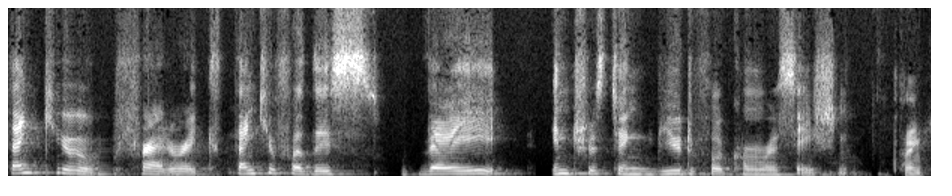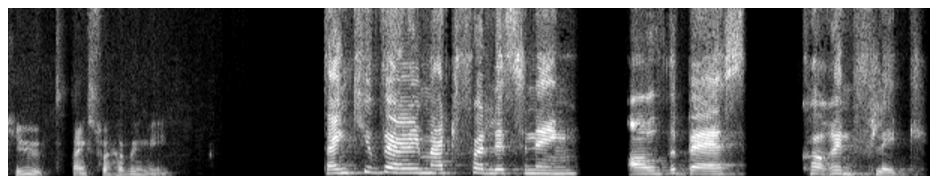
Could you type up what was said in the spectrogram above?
Thank you Fredrik. Thank you for this very interesting beautiful conversation. Thank you. Thanks for having me. Thank you very much for listening. All the best. Corinne flick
